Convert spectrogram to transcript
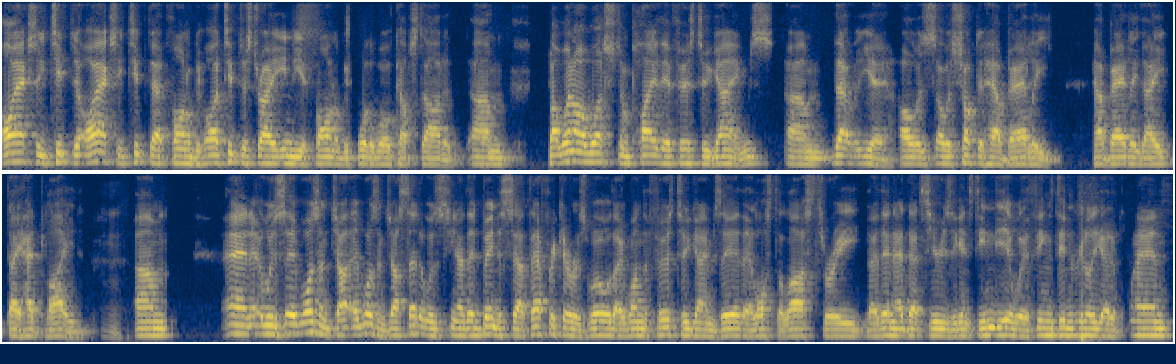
I actually tipped. I actually tipped that final. Before, I tipped Australia India final before the World Cup started. Um, but when I watched them play their first two games, um, that yeah, I was I was shocked at how badly how badly they they had played. Mm. Um, and it was it wasn't just it wasn't just that it was you know they'd been to South Africa as well. They won the first two games there. They lost the last three. They then had that series against India where things didn't really go to plan.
